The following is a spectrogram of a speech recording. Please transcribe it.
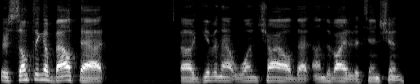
there's something about that, uh, given that one child that undivided attention,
